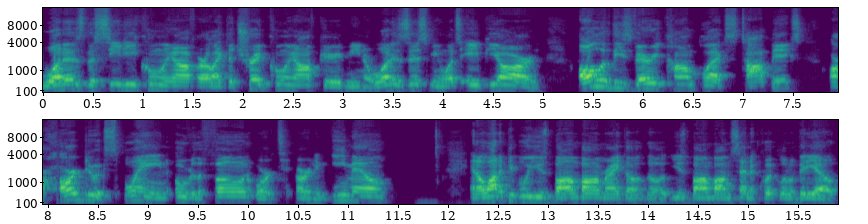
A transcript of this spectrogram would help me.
What does the CD cooling off or like the TRID cooling off period mean? Or what does this mean? What's APR? And all of these very complex topics are hard to explain over the phone or, t- or in an email. And a lot of people use BombBomb, right? They'll, they'll use BombBomb, send a quick little video,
